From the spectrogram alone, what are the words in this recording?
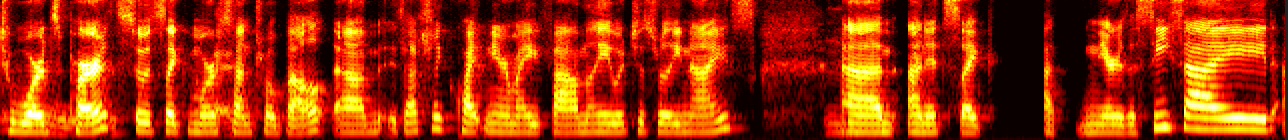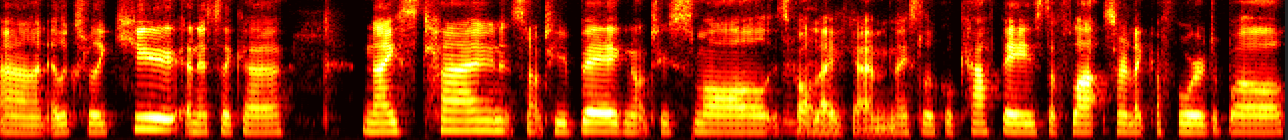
towards Ooh. Perth, so it's like more okay. central belt. Um, it's actually quite near my family, which is really nice. Mm. Um, and it's like at near the seaside, and it looks really cute, and it's like a nice town. It's not too big, not too small. It's got mm-hmm. like um nice local cafes. The flats are like affordable.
